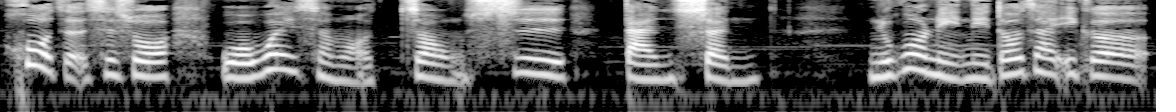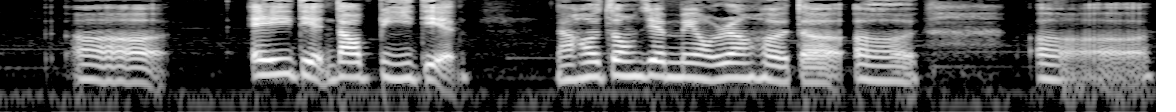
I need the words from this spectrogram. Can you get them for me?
或者是说我为什么总是单身？如果你你都在一个呃 A 点到 B 点，然后中间没有任何的呃呃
